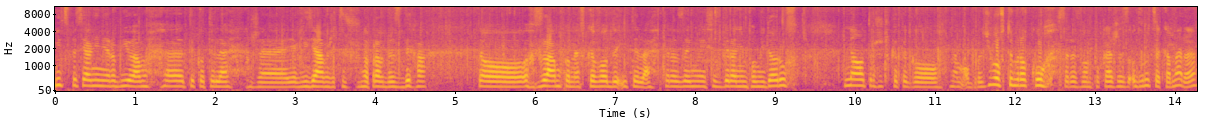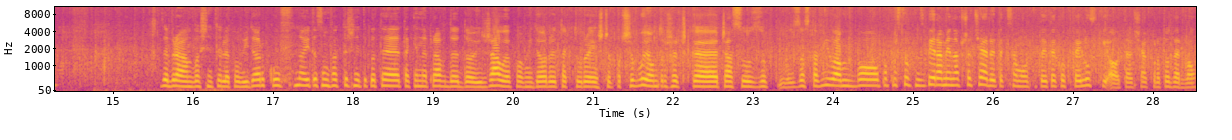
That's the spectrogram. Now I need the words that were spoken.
nic specjalnie nie robiłam, tylko tyle, że jak widziałam, że ktoś już naprawdę zdycha, to wlałam konewkę wody i tyle. Teraz zajmuję się zbieraniem pomidorów. No, troszeczkę tego nam obrodziło w tym roku. Zaraz Wam pokażę, odwrócę kamerę. Zebrałam właśnie tyle pomidorków. No i to są faktycznie tylko te takie naprawdę dojrzałe pomidory, te, które jeszcze potrzebują troszeczkę czasu. Zostawiłam, bo po prostu zbieram je na przeciery. Tak samo tutaj te koktajlówki. O, ten się akurat oderwał.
